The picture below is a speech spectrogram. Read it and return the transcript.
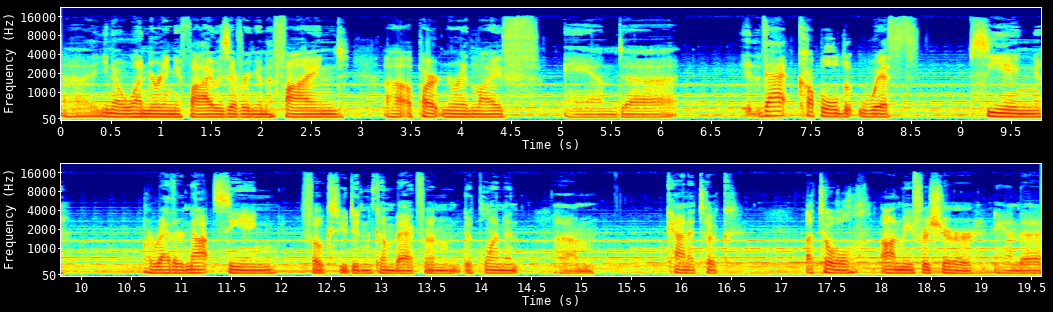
uh, you know, wondering if I was ever going to find uh, a partner in life. And uh, that coupled with seeing, or rather not seeing, folks who didn't come back from deployment um, kind of took a toll on me for sure. And uh,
